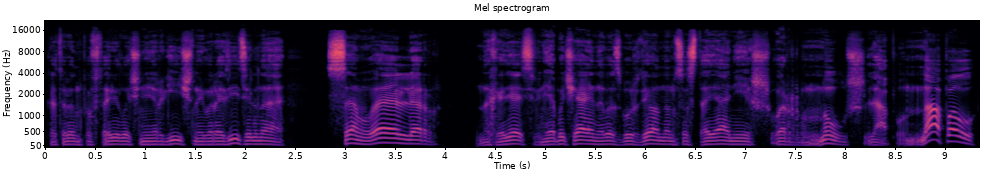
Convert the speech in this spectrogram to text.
которые он повторил очень энергично и выразительно, Сэм Уэллер, находясь в необычайно возбужденном состоянии, швырнул шляпу на пол,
